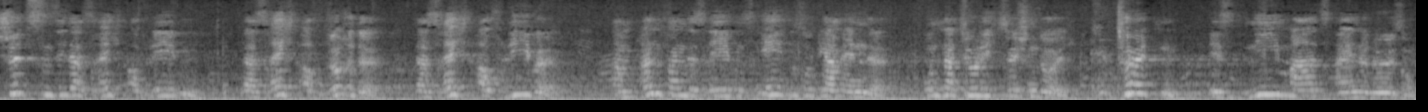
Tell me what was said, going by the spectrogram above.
Schützen Sie das Recht auf Leben, das Recht auf Würde, das Recht auf Liebe am Anfang des Lebens ebenso wie am Ende und natürlich zwischendurch. Töten ist niemals eine Lösung.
